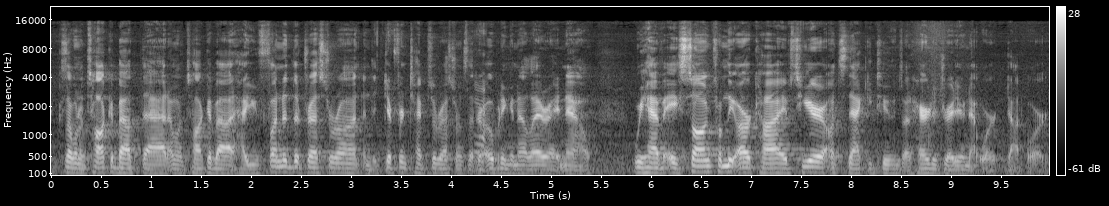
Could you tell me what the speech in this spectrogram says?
because I want to talk about that. I want to talk about how you funded the restaurant and the different types of restaurants that are opening in LA right now. We have a song from the archives here on Snacky Tunes on heritageradionetwork.org.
